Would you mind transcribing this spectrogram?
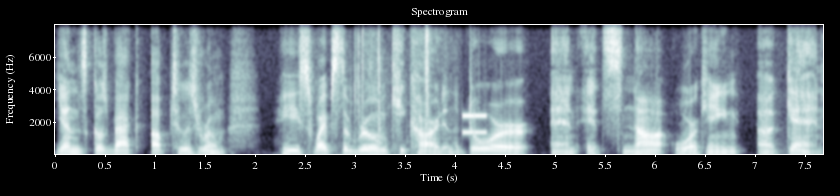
Jens goes back up to his room. He swipes the room keycard in the door, and it's not working again.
